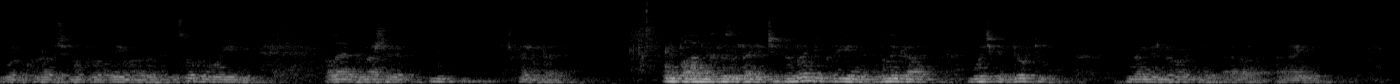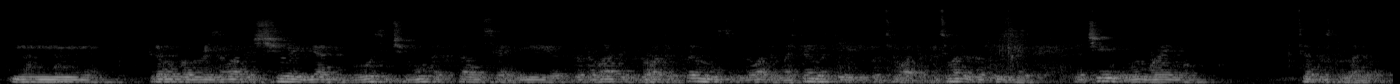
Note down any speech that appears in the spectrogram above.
можна сказати, що ми проводимо на досить високому рівні. Але до ну, скажімо так, непоганих результатів чемпіонатів України велика бочка дьогтю на міжнародній е, арені. І треба проаналізувати, що і як відбулося, чому так сталося, і додавати, додавати впевненості, додавати майстерності і працювати. Працювати завжди є над чим, ми маємо це вдосконалювати.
